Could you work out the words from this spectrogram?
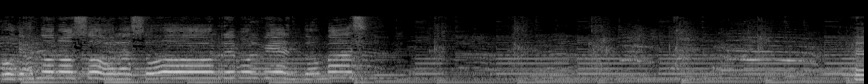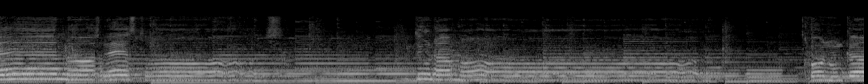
odiándonos sol a sol, revolviendo más. En los restos de un amor con un camino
